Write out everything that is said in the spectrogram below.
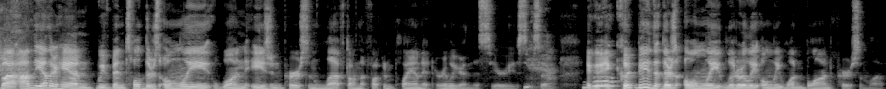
but on the other hand, we've been told there's only one Asian person left on the fucking planet earlier in this series. So it, Well, it could be that there's only literally only one blonde person left.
